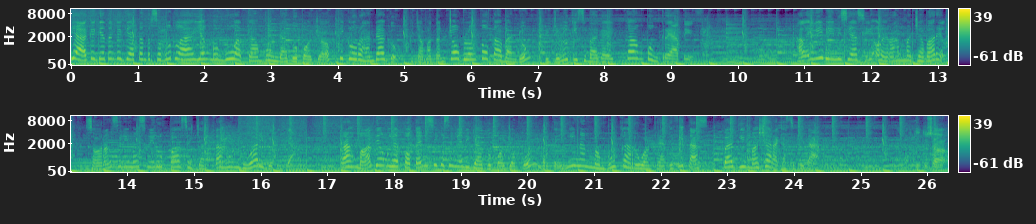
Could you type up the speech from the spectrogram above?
Ya, kegiatan-kegiatan tersebutlah yang membuat kampung Dago Pojok di Kelurahan Dago, Kecamatan Coblong, Kota Bandung dijuluki sebagai Kampung Kreatif. Hal ini diinisiasi oleh Rahmat Jabaril, seorang seniman seni rupa sejak tahun 2003. Rahmat yang melihat potensi kesenian di Dago Pojok pun berkeinginan membuka ruang kreativitas bagi masyarakat sekitar. Waktu itu saya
